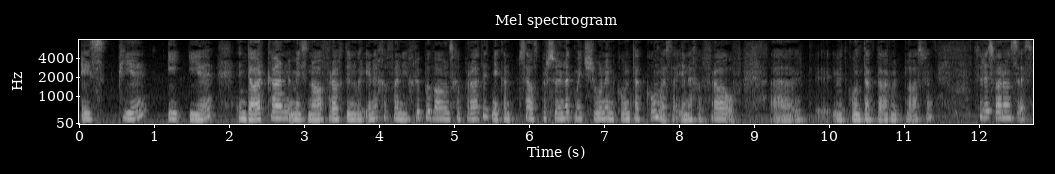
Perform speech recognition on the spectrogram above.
S P IE en daar kan mens navraag doen oor enige van die groepe waar ons gepraat het. Jy kan selfs persoonlik met Shaun in kontak kom as daar enige vrae of uh jy weet kontak daar met plaasvind. So dis waar ons is.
